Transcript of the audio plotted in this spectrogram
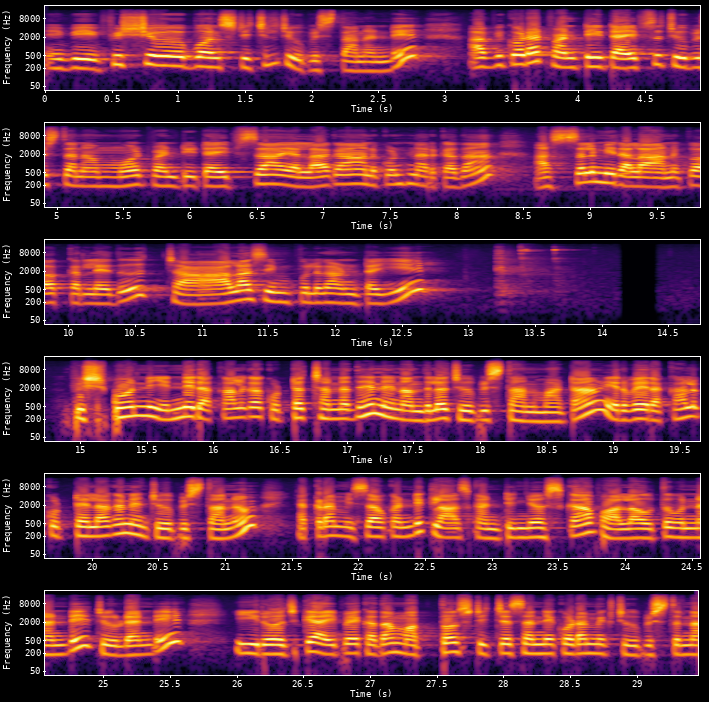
ఇవి ఫిష్ బోన్ స్టిచ్లు చూపిస్తానండి. అవి కూడా ట్వంటీ టైప్స్ చూపిస్తాను. అమ్మో ట్వంటీ టైప్సా? ఎలాగా అనుకుంటున్నారు కదా? అస్సలు మీరు అలా అనుకోక్కర్లేదు. చాలా సింపుల్గా ఉంటాయి. ఫిష్ బోన్ని ఎన్ని రకాలుగా కుట్టచ్చు అన్నదే నేను అందులో చూపిస్తాను అనమాట ఇరవై రకాలు కుట్టేలాగా నేను చూపిస్తాను. ఎక్కడ మిస్ అవ్వకండి క్లాస్ కంటిన్యూస్గా ఫాలో అవుతూ ఉండండి చూడండి. ఈ రోజుకే అయిపోయాయి కదా మొత్తం స్టిచ్చెస్ అన్నీ కూడా మీకు చూపిస్తున్నా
